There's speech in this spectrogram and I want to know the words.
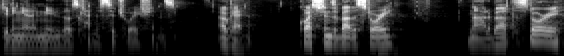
getting in any of those kind of situations. Okay. Questions about the story? Not about the story.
